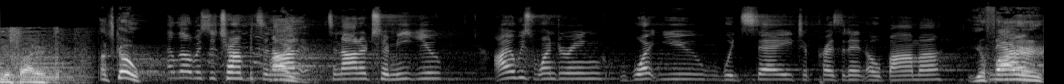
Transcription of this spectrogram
You're fired. Let's go. Hello, Mr. Trump. It's an, honor, it's an honor to meet you. I was wondering what you would say to President Obama You're fired.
